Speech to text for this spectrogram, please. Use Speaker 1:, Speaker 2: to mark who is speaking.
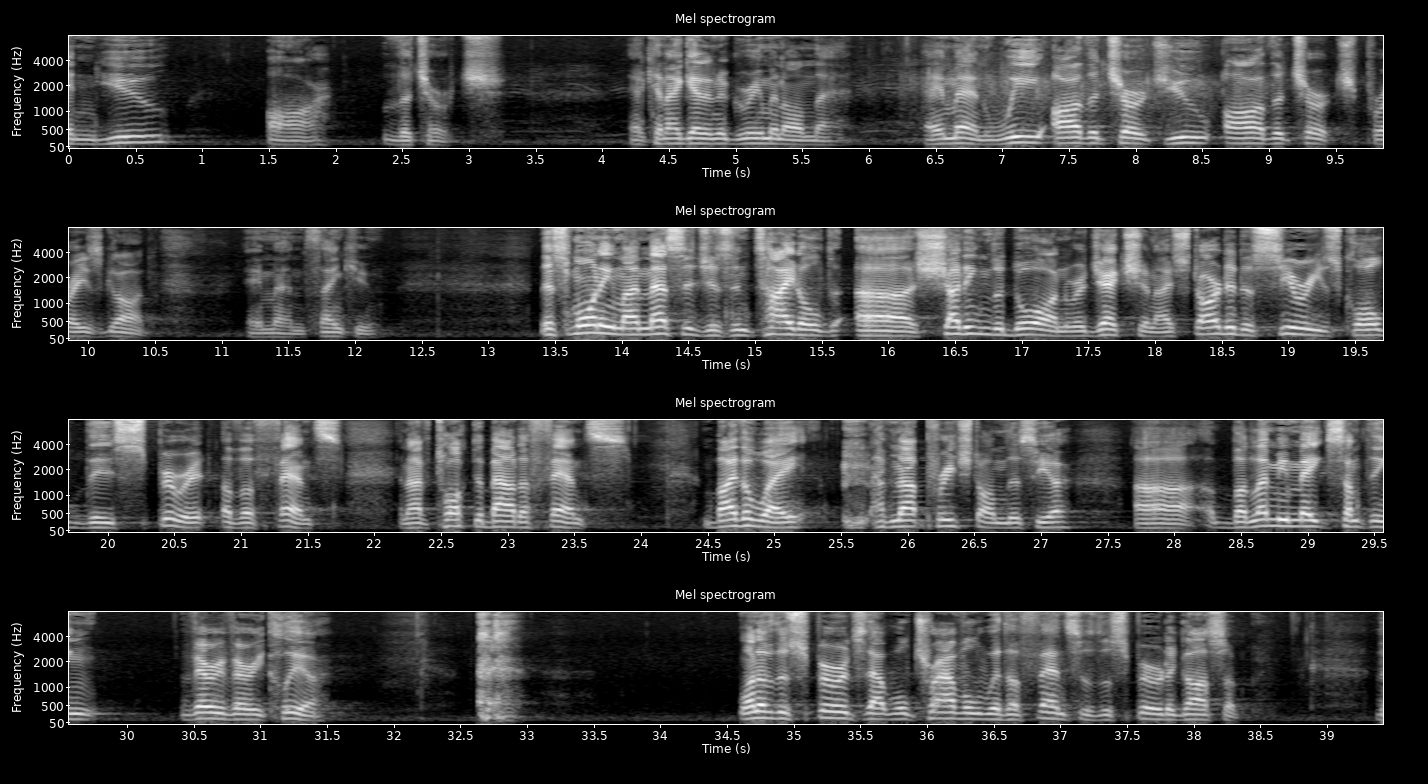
Speaker 1: and you are the church. And can I get an agreement on that? Amen. We are the church. You are the church. Praise God. Amen. Thank you. This morning, my message is entitled uh, Shutting the Door on Rejection. I started a series called The Spirit of Offense, and I've talked about offense. By the way, I've not preached on this here, uh, but let me make something very, very clear. One of the spirits that will travel with offense is the spirit of gossip.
